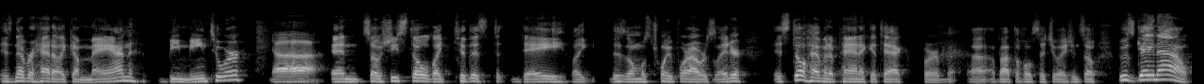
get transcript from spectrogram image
has never had like a man be mean to her Uh-huh. and so she's still like to this t- day like this is almost 24 hours later is still having a panic attack for uh, about the whole situation so who's gay now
